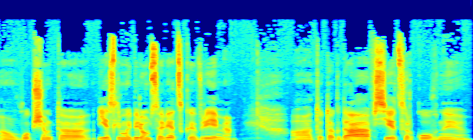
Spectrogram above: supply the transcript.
А, В общем-то, если мы берем советское время, а, то тогда все церковные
